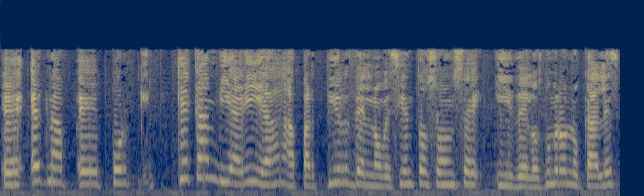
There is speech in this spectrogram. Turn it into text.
Eh, Edna, eh, ¿por qué, cambiaría a partir del 911 y de los números locales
